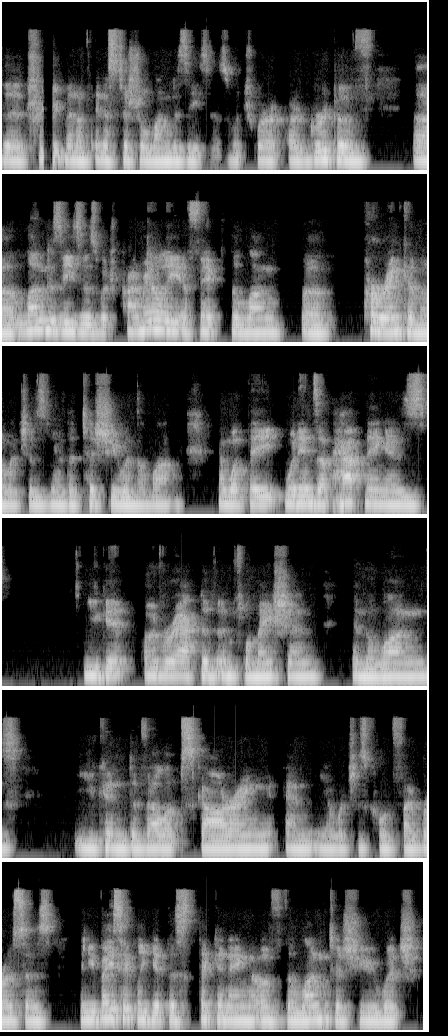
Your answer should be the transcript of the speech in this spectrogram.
the treatment of interstitial lung diseases, which were a group of uh, lung diseases which primarily affect the lung uh, parenchyma, which is you know the tissue in the lung. And what they what ends up happening is you get overactive inflammation in the lungs. You can develop scarring, and you know which is called fibrosis. And you basically get this thickening of the lung tissue, which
